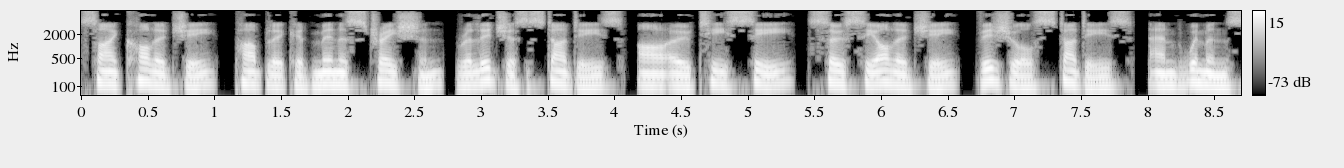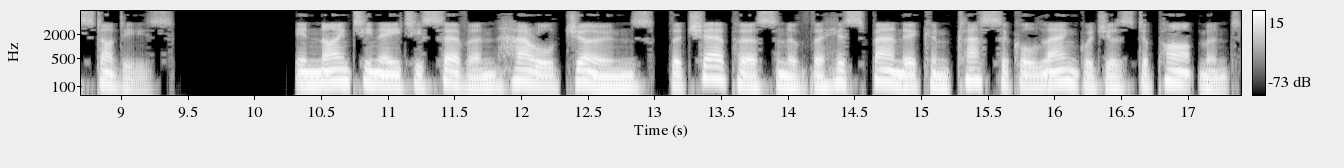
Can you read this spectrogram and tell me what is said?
Psychology, Public Administration, Religious Studies, ROTC, Sociology, Visual Studies, and Women's Studies. In 1987 Harold Jones, the chairperson of the Hispanic and Classical Languages Department,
